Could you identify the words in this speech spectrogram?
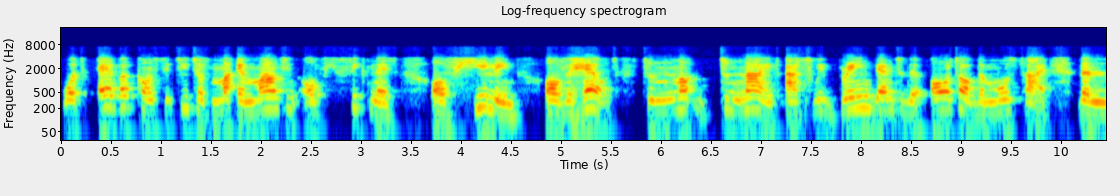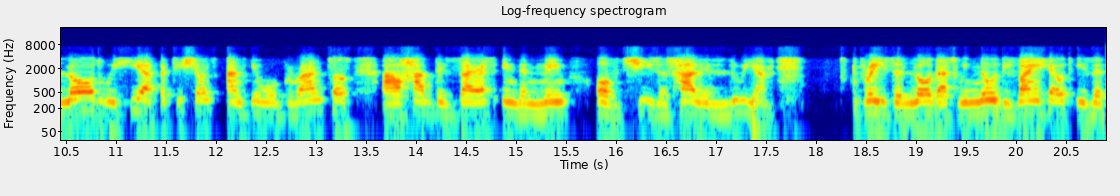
whatever constitutes of a mountain of sickness, of healing, of health, tonight as we bring them to the altar of the Most High, the Lord will hear petitions and He will grant us our heart desires in the name of Jesus. Hallelujah. Praise the Lord as we know divine health is a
